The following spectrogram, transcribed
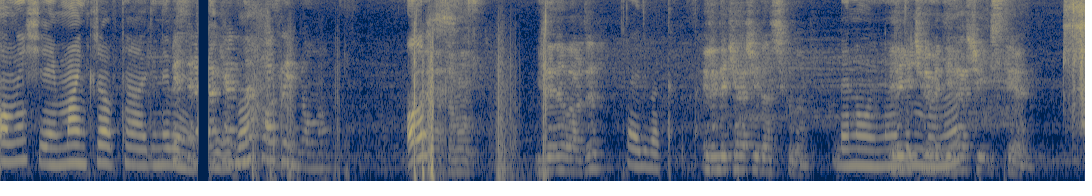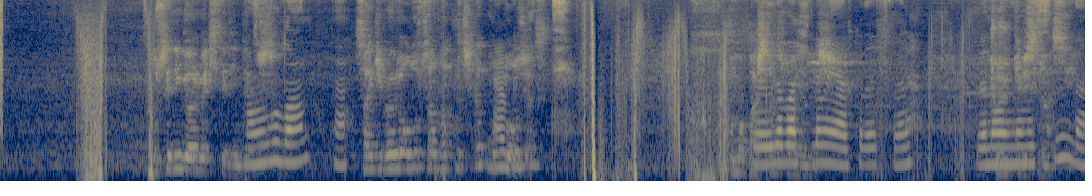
onun şey Minecraft haline benziyor bu. Ha, tamam. Bir de ne vardı? Hadi bakalım. Elindeki her şeyden sıkılan. Ben Ele oynadım geçiremediği bunu. her şeyi isteyen. Bu senin görmek istediğin Ne ders. oldu lan? Heh. Sanki böyle olursan haklı çıkıp mutlu olacaksın. Başlamaya yanlış. arkadaşlar. Ben oynamıştım da.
